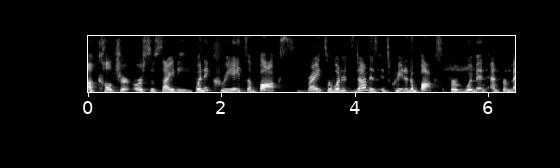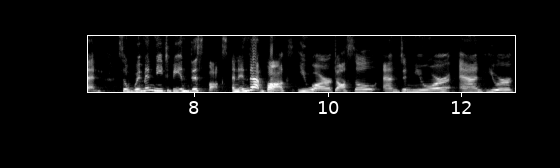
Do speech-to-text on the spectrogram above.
a culture or society when it creates a box right? So what it's done is it's created a box for women and for men. So women need to be in this box. And in that box you are docile and demure and you're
